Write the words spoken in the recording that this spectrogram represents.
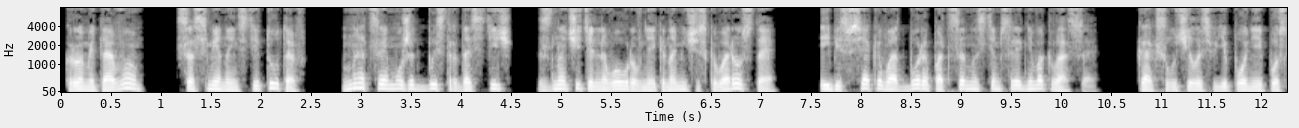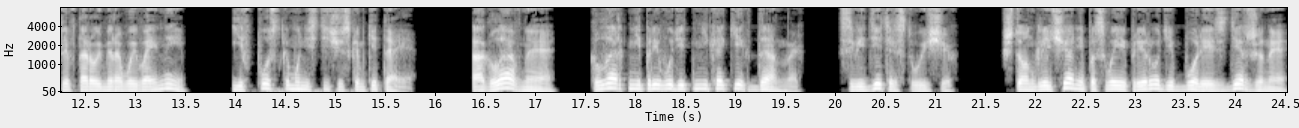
Кроме того, со сменой институтов нация может быстро достичь значительного уровня экономического роста и без всякого отбора по ценностям среднего класса, как случилось в Японии после Второй мировой войны и в посткоммунистическом Китае. А главное, Кларк не приводит никаких данных, свидетельствующих, что англичане по своей природе более сдержанные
